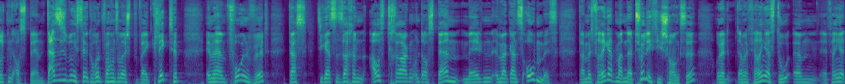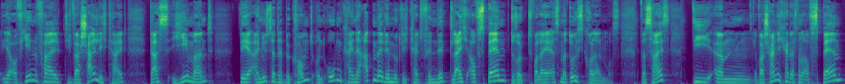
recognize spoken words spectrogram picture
drücken auf Spam. Das ist übrigens der Grund, warum zum Beispiel bei Clicktip immer empfohlen wird, dass die ganzen Sachen austragen und auf Spam melden immer ganz oben ist. Damit verringert man natürlich die Chance, oder damit verringerst du, ähm, verringert ihr auf jeden Fall die Wahrscheinlichkeit, dass jemand der ein Newsletter bekommt und oben keine Abmeldemöglichkeit findet, gleich auf Spam drückt, weil er ja erstmal durchscrollen muss. Das heißt, die ähm, Wahrscheinlichkeit, dass man auf Spam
